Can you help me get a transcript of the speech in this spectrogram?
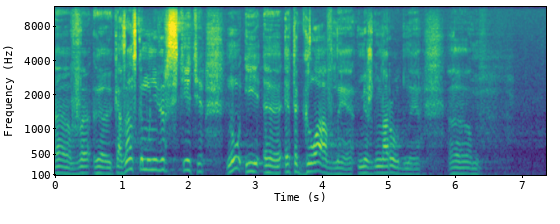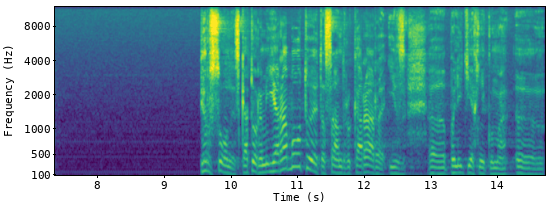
в э, Казанском университете. Ну и э, это главные международные персоны, с которыми я работаю. Это Сандро Карара из э, Политехникума э,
